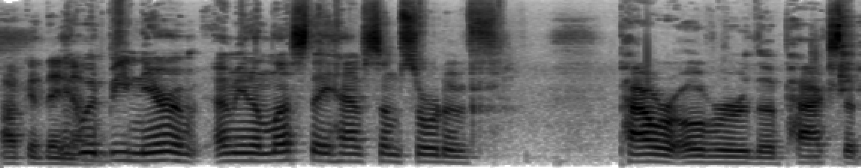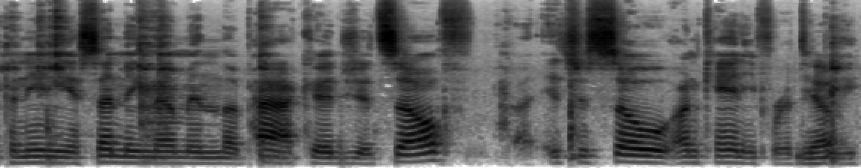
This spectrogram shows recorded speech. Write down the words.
how could they it know? would be near. I mean, unless they have some sort of power over the packs that Panini is sending them in the package itself. It's just so uncanny for it to Yep. be.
